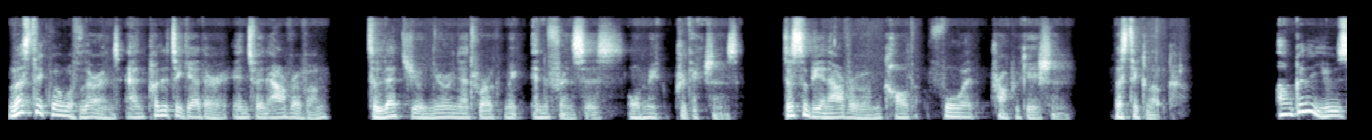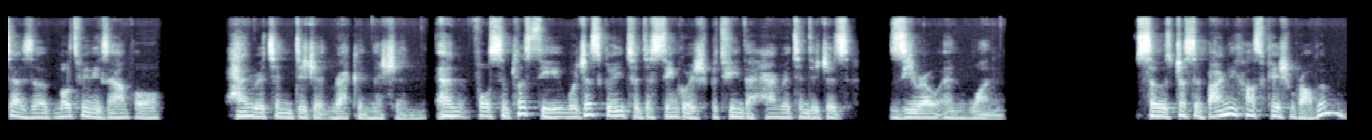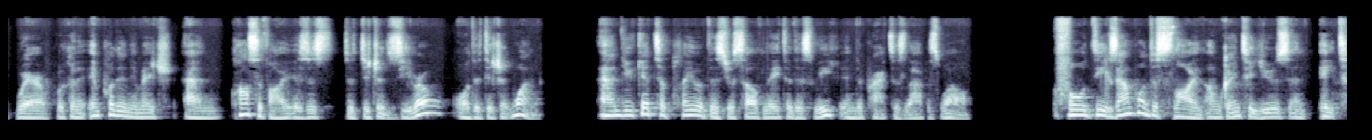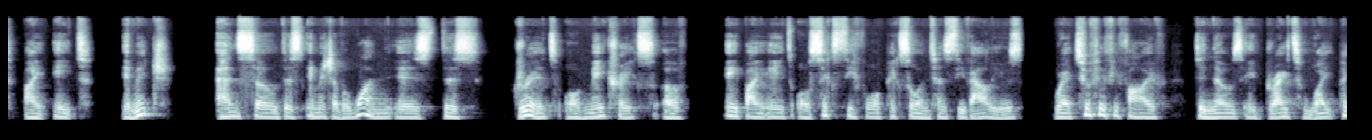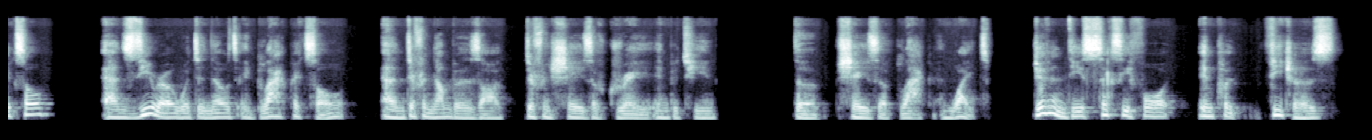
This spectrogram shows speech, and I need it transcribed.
Let's take what we've learned and put it together into an algorithm to let your neural network make inferences or make predictions. This will be an algorithm called forward propagation. Let's take a look. I'm going to use as a motivating example handwritten digit recognition. And for simplicity, we're just going to distinguish between the handwritten digits 0 and 1. So it's just a binary classification problem where we're going to input an image and classify is this the digit 0 or the digit 1. And you get to play with this yourself later this week in the practice lab as well. For the example on this slide, I'm going to use an 8 by 8 image. And so this image of a 1 is this grid or matrix of 8 by 8 or 64 pixel intensity values, where 255 denotes a bright white pixel and zero would denote a black pixel and different numbers are different shades of gray in between the shades of black and white. Given these 64 input features,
